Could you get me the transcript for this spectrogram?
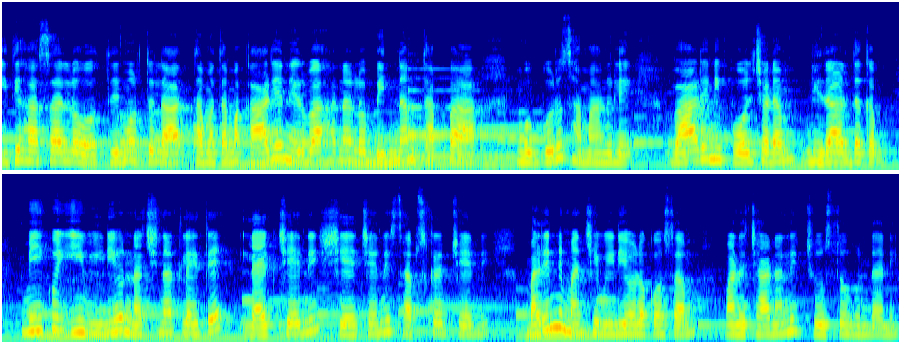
ఇతిహాసాల్లో త్రిమూర్తుల తమ తమ కార్యనిర్వహణలో భిన్నం తప్ప ముగ్గురు సమానులే. వారిని పోల్చడం నిరార్థకం మీకు ఈ వీడియో నచ్చినట్లయితే లైక్ చేయండి షేర్ చేయండి సబ్స్క్రైబ్ చేయండి. మరిన్ని మంచి వీడియోల కోసం మన ఛానల్ని చూస్తూ ఉండండి.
